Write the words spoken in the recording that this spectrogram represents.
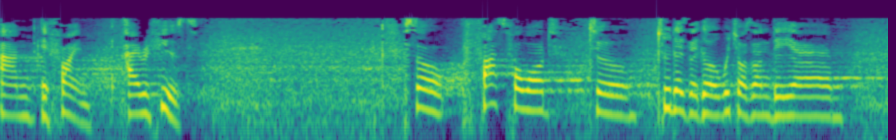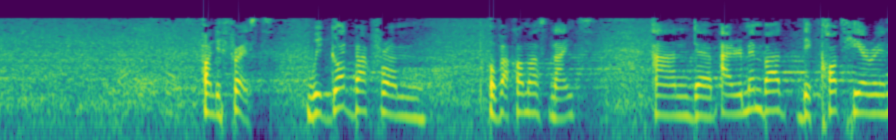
and a fine. I refused. So fast forward to two days ago, which was on the uh, on the first, we got back from Overcomers Night, and uh, I remember the court hearing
